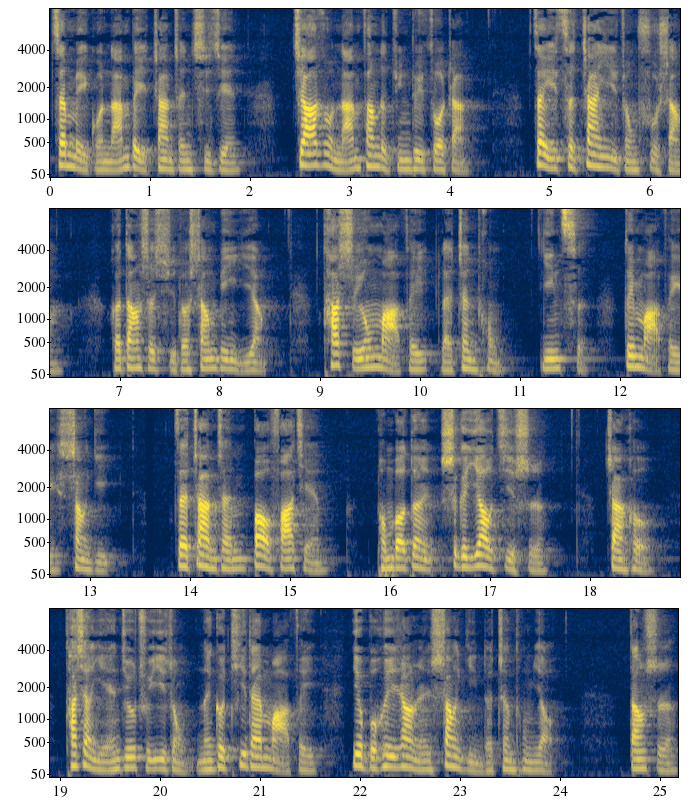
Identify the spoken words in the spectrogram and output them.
在美国南北战争期间加入南方的军队作战，在一次战役中负伤，和当时许多伤兵一样，他使用吗啡来镇痛，因此对吗啡上瘾。在战争爆发前，彭伯顿是个药剂师。战后，他想研究出一种能够替代吗啡又不会让人上瘾的镇痛药。当时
